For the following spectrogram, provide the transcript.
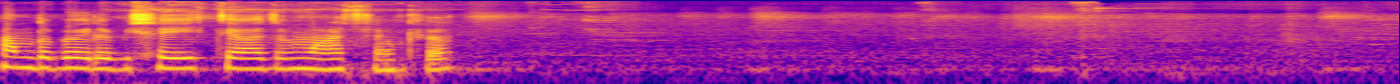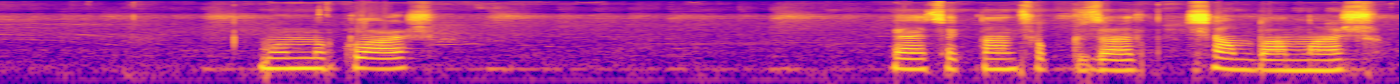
Tam da böyle bir şeye ihtiyacım var çünkü. Mumluklar. Gerçekten çok güzel. Şamdanlar.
